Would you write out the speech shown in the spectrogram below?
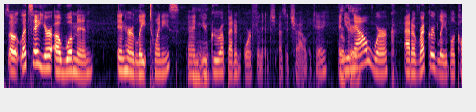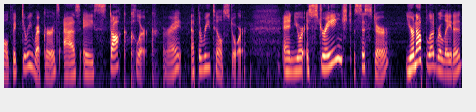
So let's say you're a woman in her late 20s and you grew up at an orphanage as a child, okay? And you now work at a record label called Victory Records as a stock clerk, all right, at the retail store. And your estranged sister, you're not blood related,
